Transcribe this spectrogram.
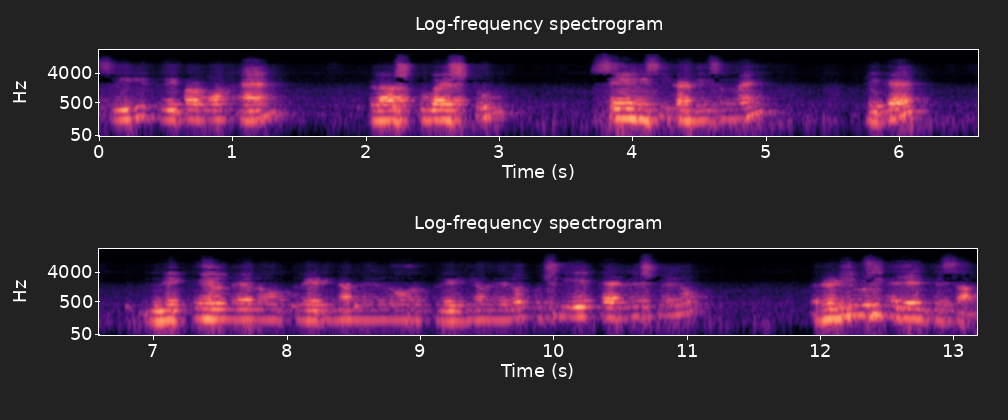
C triple one N plus two H two same इसी कंडीशन में। ठीक है? निकेल ले लो प्लेटिनम ले लो और प्लेटिनम ले लो, कुछ भी एक कैटलिस्ट ले लो रिड्यूसिंग एजेंट के साथ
